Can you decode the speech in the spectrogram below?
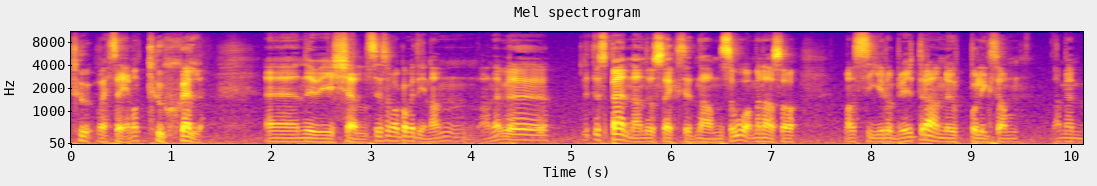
Tuch, vad säger man, Tuchel eh, nu i Chelsea som har kommit in. Han, han är väl lite spännande och sexigt namn så, men alltså man ser och bryter han upp och liksom ja, men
